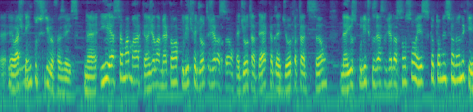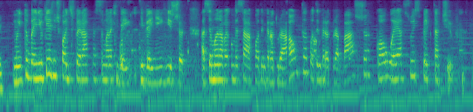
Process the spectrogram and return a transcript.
É, eu acho que é impossível fazer isso. Né? E essa é uma marca. A Angela Merkel é uma política de outra geração, é de outra década, é de outra tradição. Né? E os políticos dessa geração são esses que eu estou mencionando aqui. Muito bem. E o que a gente pode esperar para a semana que vem, que vem, hein, Richard? A semana vai começar com a temperatura alta, com a temperatura baixa. Qual é a sua expectativa?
